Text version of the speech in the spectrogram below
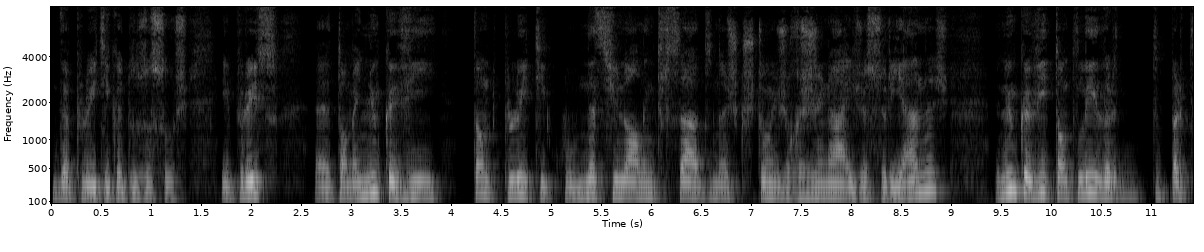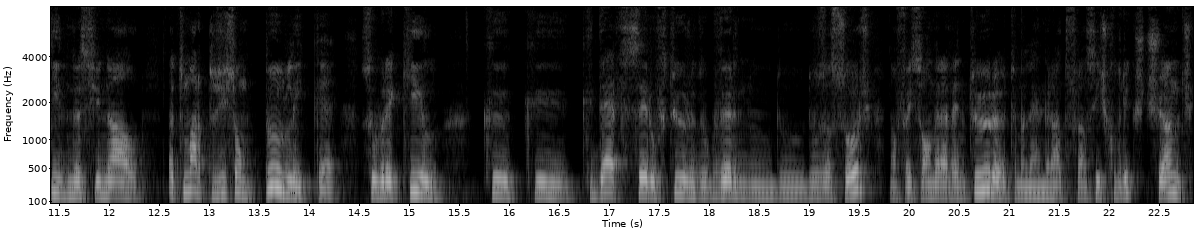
da política dos Açores. E por isso também nunca vi tanto político nacional interessado nas questões regionais açorianas, nunca vi tanto líder de partido nacional a tomar posição pública sobre aquilo que, que, que deve ser o futuro do governo do, dos Açores. Não foi só André Ventura, estou-me a lembrar de Francisco Rodrigues dos Santos.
